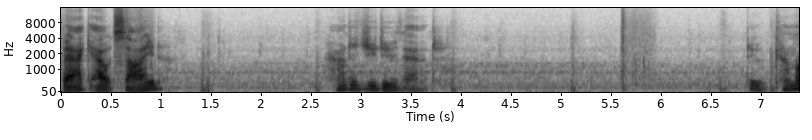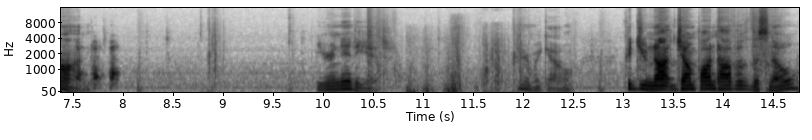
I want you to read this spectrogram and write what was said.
back outside? How did you do that? Dude, come on. You're an idiot. There we go. Could you not jump on top of the snow?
